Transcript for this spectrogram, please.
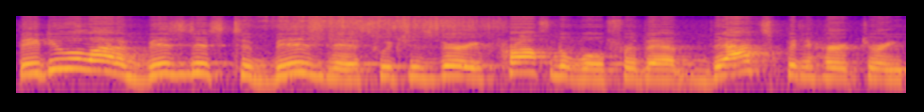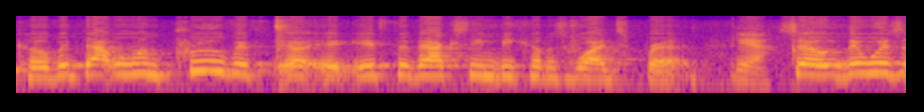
they do a lot of business to business, which is very profitable for them. That's been hurt during COVID. That will improve if, uh, if the vaccine becomes widespread. Yeah. So there was,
